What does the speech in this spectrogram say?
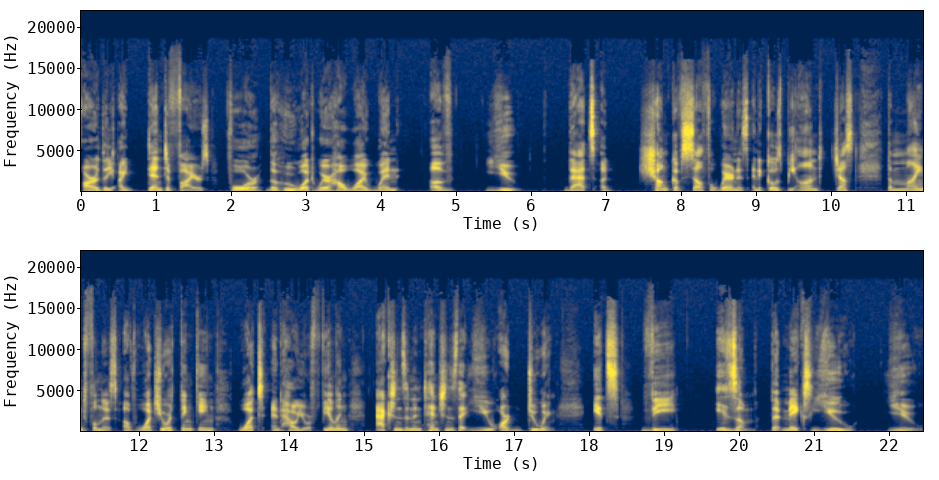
are the identifiers for the who, what, where, how, why, when of you. That's a chunk of self awareness, and it goes beyond just the mindfulness of what you're thinking, what and how you're feeling, actions and intentions that you are doing. It's the ism that makes you you.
